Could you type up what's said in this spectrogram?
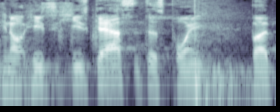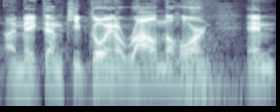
you know he's he's gassed at this point. But I make them keep going around the horn and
